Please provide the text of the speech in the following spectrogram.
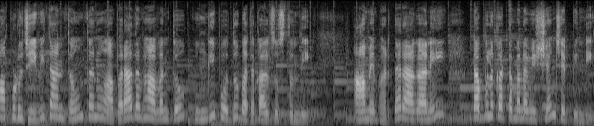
అప్పుడు జీవితాంతం తను అపరాధ భావంతో కుంగిపోతూ బతకాల్సొస్తుంది. ఆమె భర్త రాగానే డబ్బులు కట్టమన్న విషయం చెప్పింది.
